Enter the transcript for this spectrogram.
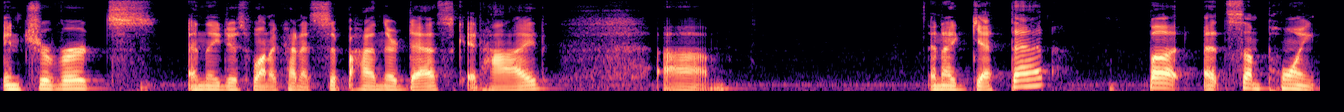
introverts and they just want to kind of sit behind their desk and hide. Um, and I get that, but at some point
